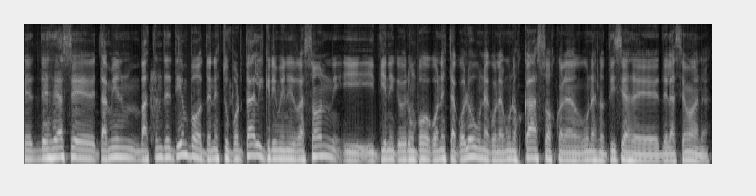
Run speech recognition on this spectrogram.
desde hace también bastante tiempo tenés tu portal, Crimen y Razón, y, tiene que ver un poco con esta columna, con algunos casos, con algunas noticias de, la semana.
